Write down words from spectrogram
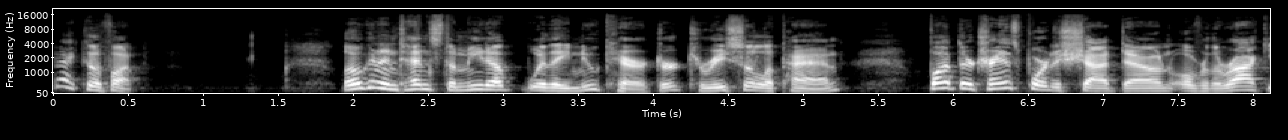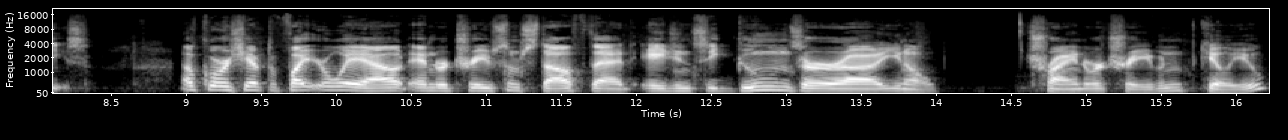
back to the fun. Logan intends to meet up with a new character, Teresa Lapin, but their transport is shot down over the Rockies. Of course, you have to fight your way out and retrieve some stuff that agency goons are, uh, you know, trying to retrieve and kill you.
